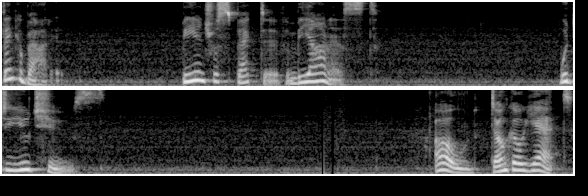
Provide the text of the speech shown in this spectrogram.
Think about it. Be introspective and be honest. What do you choose? Oh, don't go yet.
